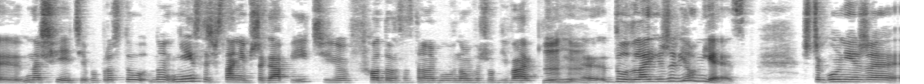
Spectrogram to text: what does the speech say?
Y, na świecie. Po prostu no, nie jesteś w stanie przegapić, wchodząc na stronę główną wyszukiwarki, mhm. Dudla, jeżeli on jest. Szczególnie, że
